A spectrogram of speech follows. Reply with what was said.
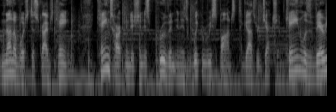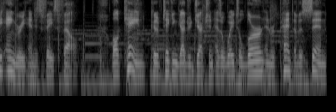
None of which describes Cain. Cain's heart condition is proven in his wicked response to God's rejection. Cain was very angry and his face fell. While Cain could have taken God's rejection as a way to learn and repent of his sin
